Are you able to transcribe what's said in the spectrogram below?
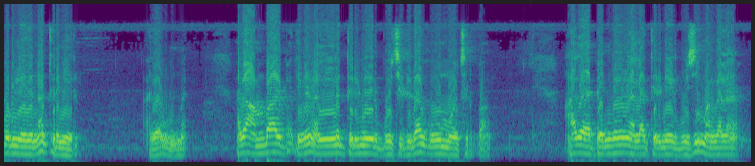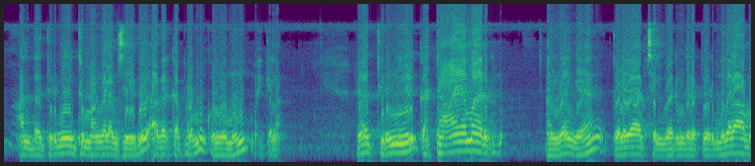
பொருள் எதுன்னா திருநீர். அதான் உண்மை. அதான் அம்பாள் பார்த்தீங்கன்னா நல்ல திருநீர் பூச்சிட்டு தான் குங்குமம் வச்சுருப்பாங்க. அதை பெண்களும் நல்லா திருநீர் பூசி மங்களம் அந்த திருநீற்று மங்களம் செய்து அதற்கப்புறமும் குங்குமம் வைக்கலாம். ஏன்னா திருநீர் கட்டாயமாக இருக்கணும். அதுதான் இங்கே துளையாட்செல்வருங்கிற பேர். முதலாம்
